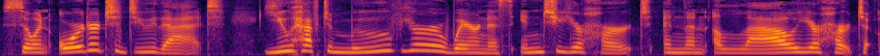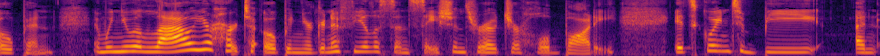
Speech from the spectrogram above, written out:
So, in order to do that, you have to move your awareness into your heart and then allow your heart to open. And when you allow your heart to open, you're going to feel a sensation throughout your whole body. It's going to be an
